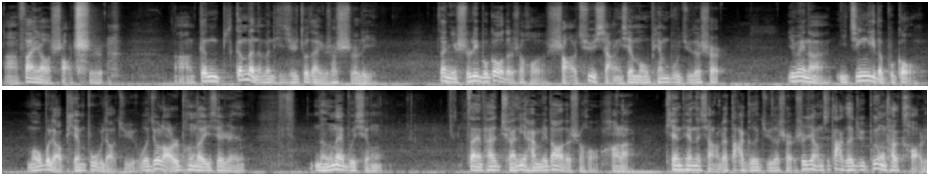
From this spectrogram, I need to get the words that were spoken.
啊，饭要少吃。啊，根根本的问题其实就在于说实力。在你实力不够的时候，少去想一些谋篇布局的事儿，因为呢，你经历的不够，谋不了篇，布不了局。我就老是碰到一些人。能耐不行，在他权力还没到的时候，好了，天天的想着大格局的事儿。实际上，这大格局不用他考虑，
